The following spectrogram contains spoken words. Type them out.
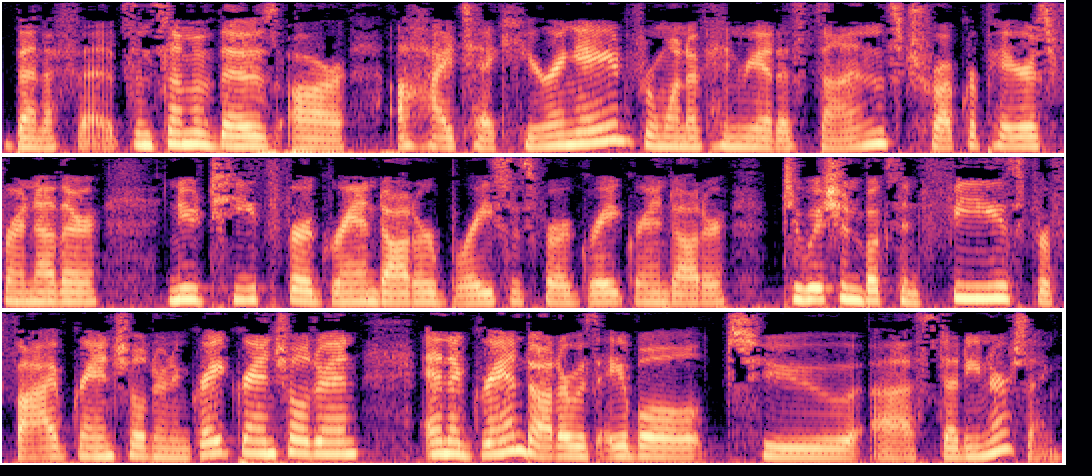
benefits. And some of those are a high-tech hearing aid for one of Henrietta's sons, truck repairs for another, new teeth for a granddaughter, braces for a great-granddaughter, tuition books and fees for five grandchildren and great-grandchildren, and a granddaughter was able to uh, study nursing.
